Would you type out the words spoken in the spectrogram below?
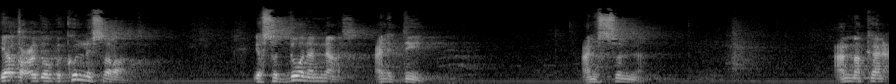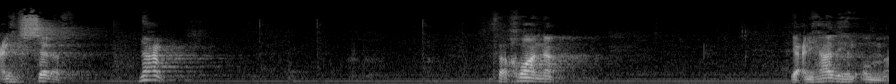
يقعدوا بكل صراط. يصدون الناس عن الدين عن السنة عما كان عليه السلف. نعم. فأخواننا يعني هذه الأمة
